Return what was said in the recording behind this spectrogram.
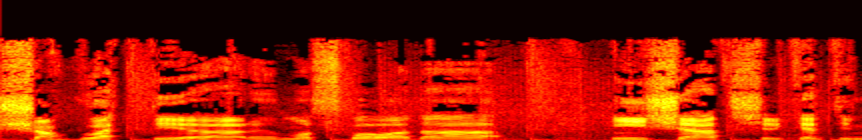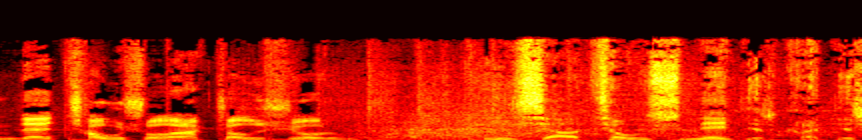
Şahvet diyarı Moskova'da inşaat şirketinde çavuş olarak çalışıyorum. İnşaat çavuşu nedir Kadir?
